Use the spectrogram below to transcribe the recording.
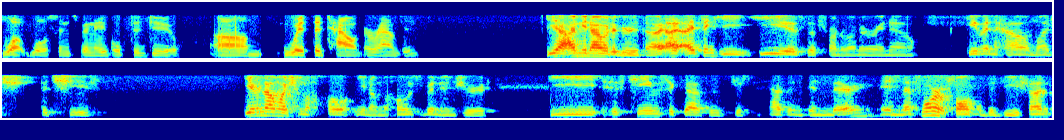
what Wilson's been able to do um, with the talent around him. Yeah, I mean, I would agree with that. I, I think he he is the front runner right now, given how much the Chiefs, given how much Mahomes, you know, Mahomes has been injured, he his team success is just hasn't been there, and that's more a fault of the defense.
